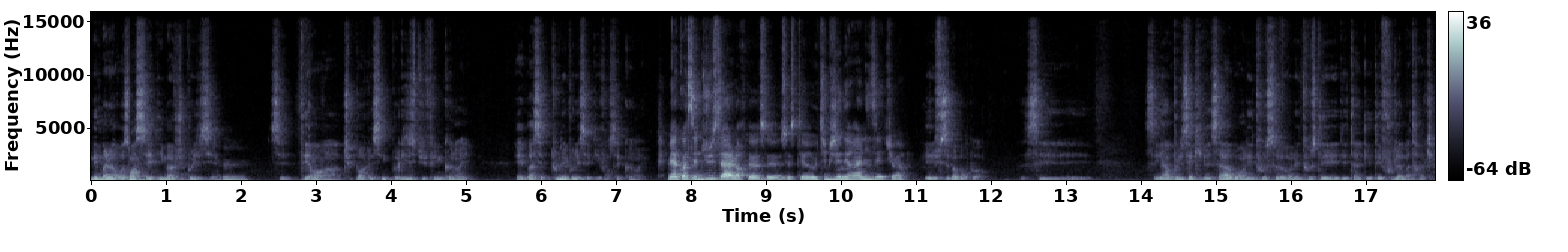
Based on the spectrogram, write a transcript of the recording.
Mais malheureusement, c'est l'image du policier. Hmm. En- tu portes le signe police, tu fais une connerie. Et bah, c'est tous les policiers qui font cette connerie. Mais à quoi c'est dû ça alors que ce, ce stéréotype généralisé, tu vois? Et je sais pas pourquoi. C'est. C'est il y a un policier qui fait ça, bon, on est tous, on est tous des, des, tas- des- des fous de la matraque.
